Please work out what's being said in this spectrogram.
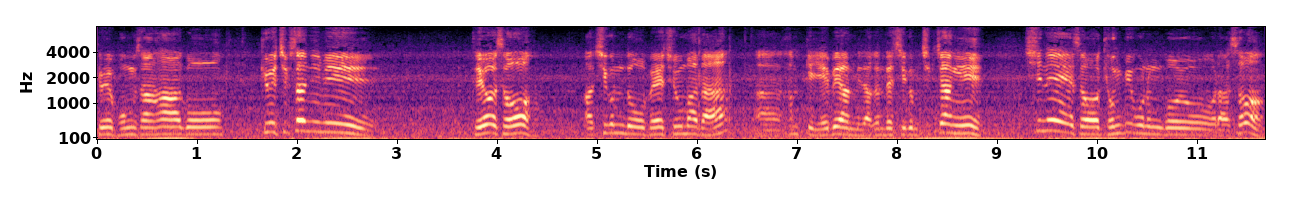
교회 봉사하고, 교회 집사님이 되어서, 아, 지금도 매 주마다 아, 함께 예배합니다. 근데 지금 직장이 시내에서 경비 보는 거라서,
